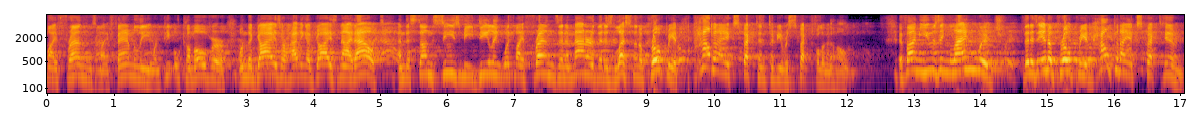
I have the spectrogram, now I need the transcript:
my friends, my family, when people come over, when the guys are having a guy's night out and the son sees me dealing with my friends in a manner that is less than appropriate, how can I expect him to be respectful in the home? If I'm using language that is inappropriate, how can I expect him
